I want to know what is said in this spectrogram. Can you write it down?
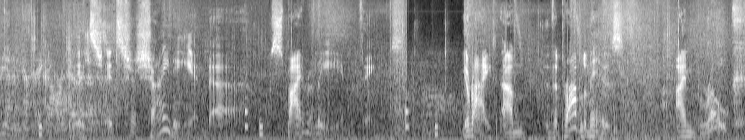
The enemy has taken our intelligence. It's it's sh- shiny and uh, spirally and things. You're right. Um, the problem is, I'm broke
